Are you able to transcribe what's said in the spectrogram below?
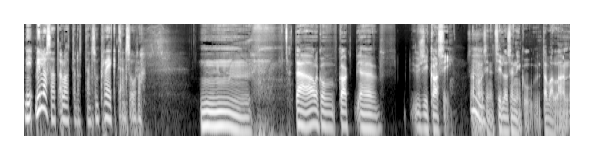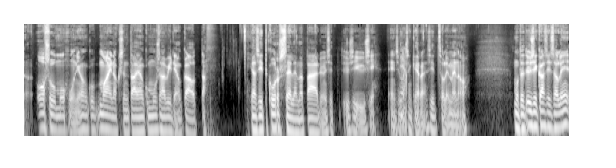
Niin milloin sä oot aloittanut tämän sun breakdance-ura? Mm. Tämä alkoi kak- äh, 98, sanoisin. Mm. Että silloin se niinku tavallaan osui muhun jonkun mainoksen tai jonkun musavideon kautta. Ja sitten kursseille mä päädyin sitten 99 ensimmäisen Joo. kerran. Sitten se oli menoa. Mutta 98 se oli,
